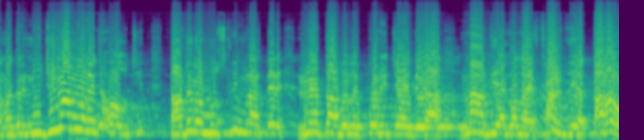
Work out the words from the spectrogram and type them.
আমাদের নিজেরও মরে যাওয়া উচিত। তাদেরও মুসলিম রাষ্ট্রের নেতা বলে পরিচয় দেয়া, না দিয়া গলায় ফাঁস দিয়া তারাও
